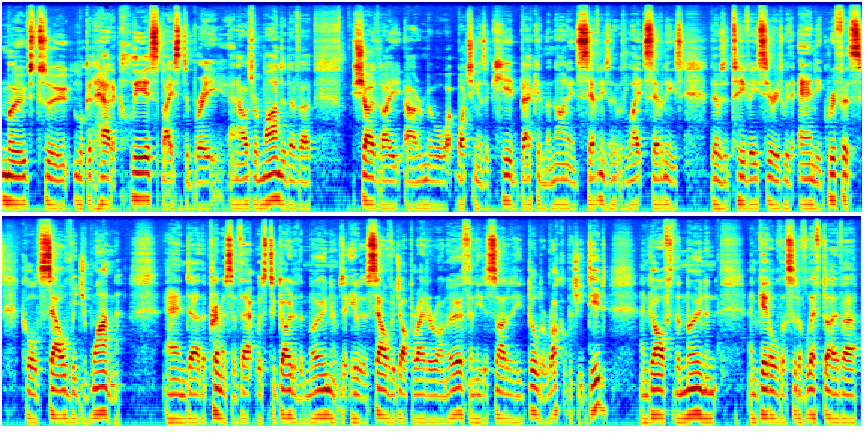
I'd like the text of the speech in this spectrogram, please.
moves to look at how to clear space debris. And I was reminded of a show that I uh, remember watching as a kid back in the 1970s. I think it was late 70s. There was a TV series with Andy Griffiths called Salvage One. And uh, the premise of that was to go to the moon. Was, he was a salvage operator on Earth, and he decided he'd build a rocket, which he did, and go off to the moon and, and get all the sort of leftover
